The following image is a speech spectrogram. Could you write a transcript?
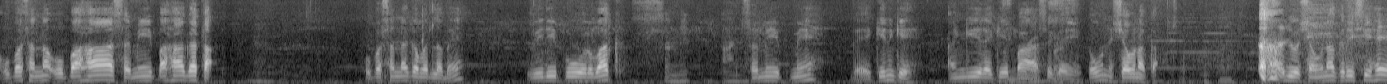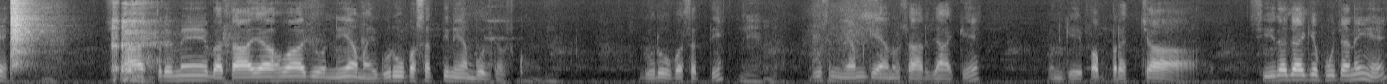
उपसन्न उपहा समीप गता। उपसन्न का मतलब है विधि पूर्वक समीप समीप में गए। किनके अंगीर के पास गए कौन शौनका जो शौनक ऋषि है शास्त्र में बताया हुआ जो नियम है गुरु उपसत्ति नियम बोलते हैं उसको। गुरु उपसत्ति उस नियम के अनुसार जाके उनके पप्रच्चा सीधा जाके पूछा नहीं है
